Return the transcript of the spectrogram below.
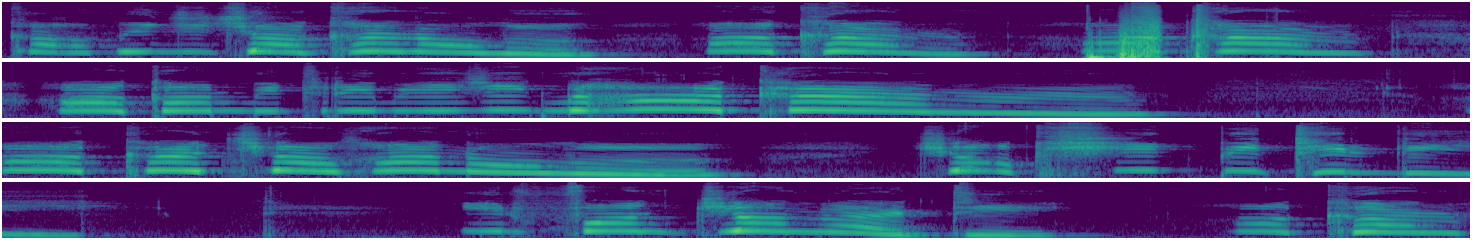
Kahveci Hakanoğlu. Hakan. Hakan. Hakan bitirebilecek mi? Hakan. Hakan Çalhanoğlu. Çok şık bitirdi. İrfan can verdi. Hakan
